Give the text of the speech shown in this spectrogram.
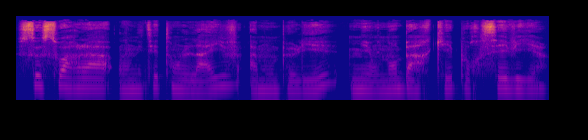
Ce soir-là, on était en live à Montpellier, mais on embarquait pour Séville.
